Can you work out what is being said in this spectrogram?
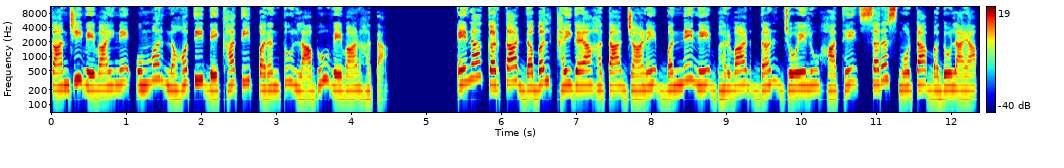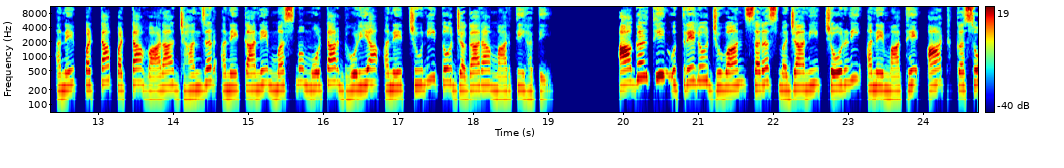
કાનજી વેવાઈને ઉંમર નહોતી દેખાતી, પરંતુ લાભુ વેવાણ હતા. એના કરતા ડબલ થઈ ગયા હતા જાણે બંનેને ભરવાડ દણ જોયેલું હાથે સરસ મોટા બદોલાયા અને પટ્ટા પટ્ટા વાળા ઝાંઝર અને કાને મસ્મ મોટા ઢોળિયા અને ચૂની તો જગારા મારતી હતી. આગળથી ઉતરેલો જુવાન સરસ મજાની ચોરણી અને માથે આઠ કસો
